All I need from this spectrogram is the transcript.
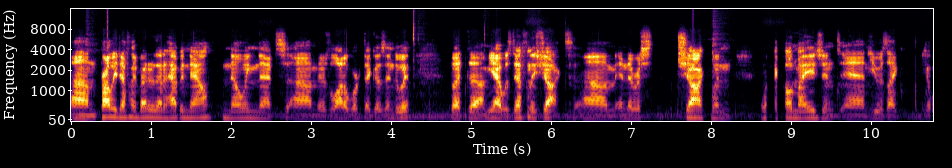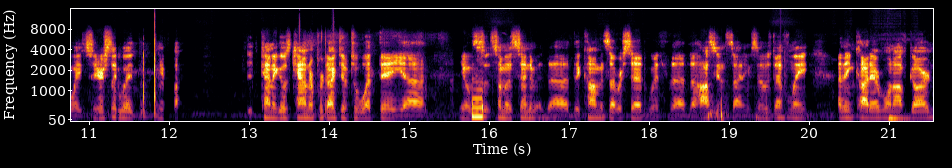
um, probably definitely better that it happened now, knowing that um, there's a lot of work that goes into it. But um, yeah, I was definitely shocked. Um, and there was shock when, when I called my agent and he was like, wait, seriously? What? You know, it kind of goes counterproductive to what they, uh, you know, some of the sentiment, uh, the comments that were said with uh, the Hoskins signing. So it was definitely, I think, caught everyone off guard.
